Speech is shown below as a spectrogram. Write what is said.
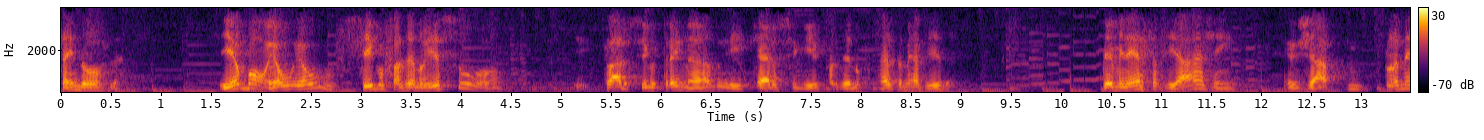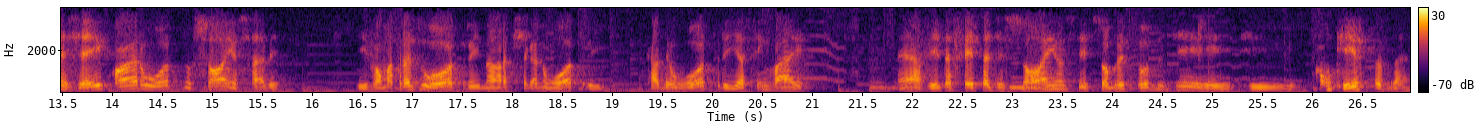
Sem dúvida. E eu, bom, eu, eu sigo fazendo isso, claro, sigo treinando e quero seguir fazendo o resto da minha vida. Terminei essa viagem, eu já planejei qual era o outro sonho, sabe? E vamos atrás do outro, e na hora que chegar no outro, e cadê o outro? E assim vai. É, a vida é feita de uhum. sonhos e, sobretudo, de, de, conquistas, né?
